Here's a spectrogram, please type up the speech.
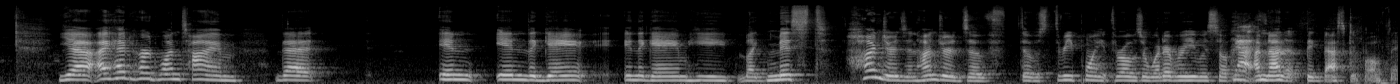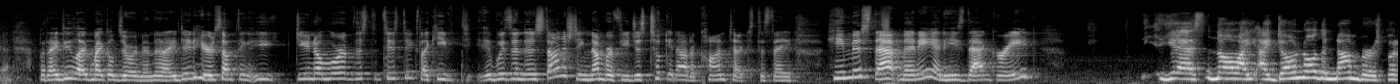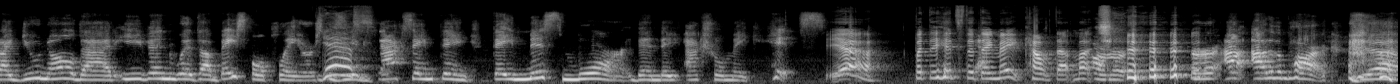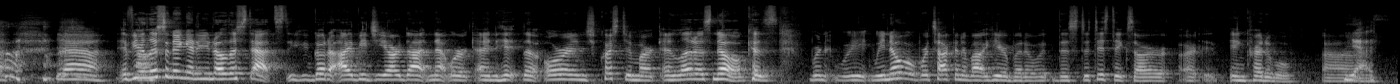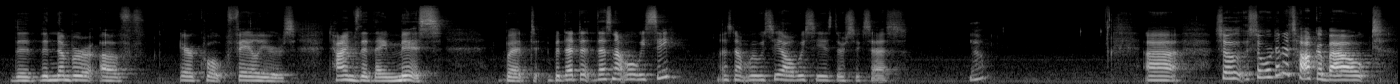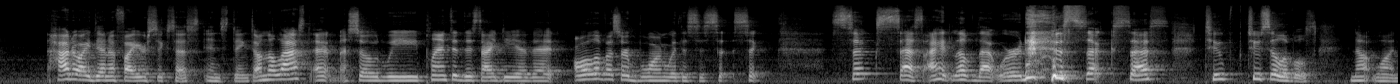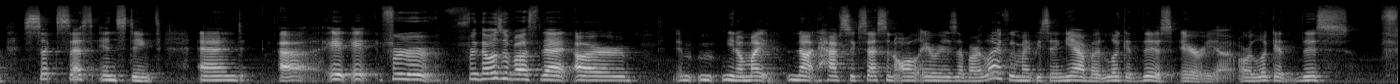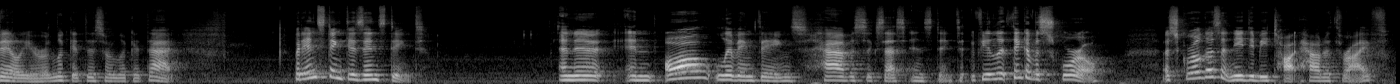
Yeah, I had heard one time that in in the game in the game he like missed hundreds and hundreds of those three point throws or whatever he was. So yes. I'm not a big basketball fan, but I do like Michael Jordan. And I did hear something. do you know more of the statistics? Like he, it was an astonishing number if you just took it out of context to say he missed that many and he's that great. Yes, no, I, I don't know the numbers, but I do know that even with uh, baseball players, yes. the exact same thing. They miss more than they actually make hits. Yeah, but the hits that yeah. they make count that much. Are out, out, of the park. yeah, yeah. If you're uh, listening and you know the stats, you can go to ibgr.network and hit the orange question mark and let us know because we we know what we're talking about here, but it, the statistics are, are incredible. Um, yes. The the number of air quote failures, times that they miss, but but that that's not what we see. That's not what we see. All we see is their success. Yeah. Uh, so so we're going to talk about how to identify your success instinct. On the last episode, we planted this idea that all of us are born with a su- su- success. I love that word, success. Two two syllables not one. Success instinct, and uh, it, it for for those of us that are you know might not have success in all areas of our life we might be saying yeah but look at this area or look at this failure or look at this or look at that. But instinct is instinct. And uh, and all living things have a success instinct. If you think of a squirrel. A squirrel doesn't need to be taught how to thrive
